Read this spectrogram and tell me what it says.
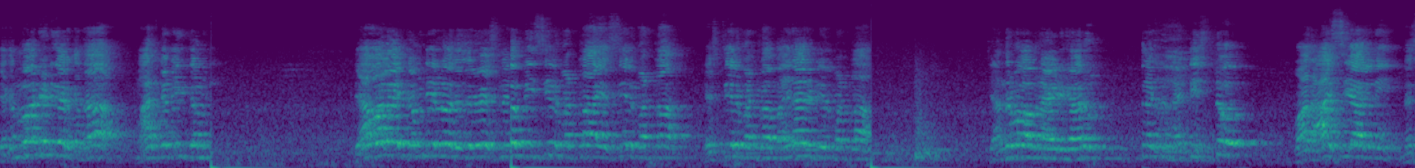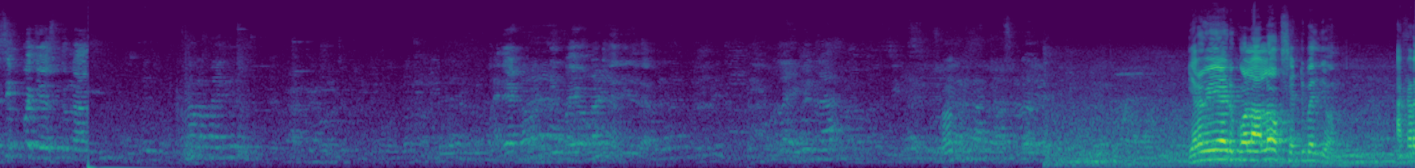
జగన్మోహన్ రెడ్డి గారు కదా మార్కెటింగ్ కమిటీ దేవాలయ కమిటీలో రిజర్వేషన్ బీసీల పట్ల ఎస్సీల పట్ల ఎస్టీల పట్ల మైనారిటీల పట్ల చంద్రబాబు నాయుడు గారు నటిస్తూ వారి ఆశయాల్ని నశింపజేస్తున్నారు. అదే ట్వంటీ ఫైవ్ ఉన్నాడు తెలియదు ఇరవై ఏడు కులాల్లో ఒక సెట్ బెల్జీ ఉంది. అక్కడ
